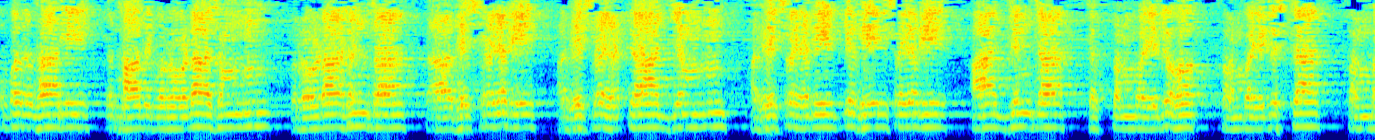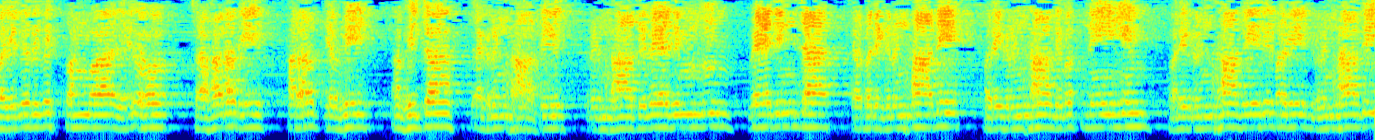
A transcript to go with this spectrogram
उपदधाति। तथापि पुरोडाशम्। पुरोडाशम् च चाधिश्रयति अधिश्रयत्याज्यम्। अधिश्रयतीत्यधिश्रयति आज्यम् च स्तम्भयजुः स्तम्भयजुश्च स्तम्भयजुरिति स्तम्भयजुः। च हरति हरत्यभि अभि च गृह्णाति गृह्णाति वेदिम् वेदिम् च परिगृह्णाति परिगृह्णाति पत्नीम् परिगृह्णातीति परिगृह्णाति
